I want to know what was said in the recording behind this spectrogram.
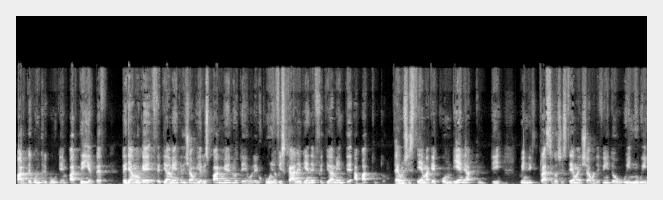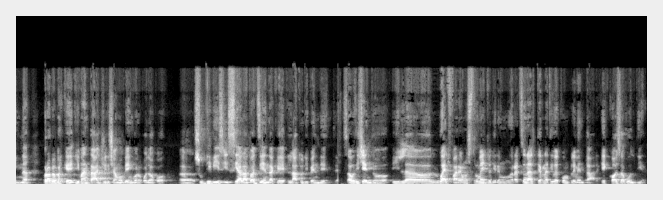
parte contributi e in parte IRPEF, vediamo che effettivamente diciamo, il risparmio è notevole, il cuneo fiscale viene effettivamente abbattuto. È un sistema che conviene a tutti, quindi il classico sistema diciamo, definito win-win, proprio perché i vantaggi diciamo, vengono poi dopo eh, suddivisi sia lato azienda che lato dipendente. Stavo dicendo, il, il welfare è uno strumento di remunerazione alternativo e complementare. Che cosa vuol dire?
